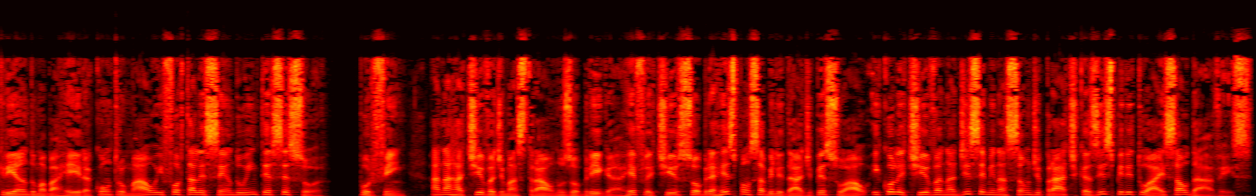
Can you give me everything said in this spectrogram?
criando uma barreira contra o mal e fortalecendo o intercessor. Por fim, a narrativa de Mastral nos obriga a refletir sobre a responsabilidade pessoal e coletiva na disseminação de práticas espirituais saudáveis.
